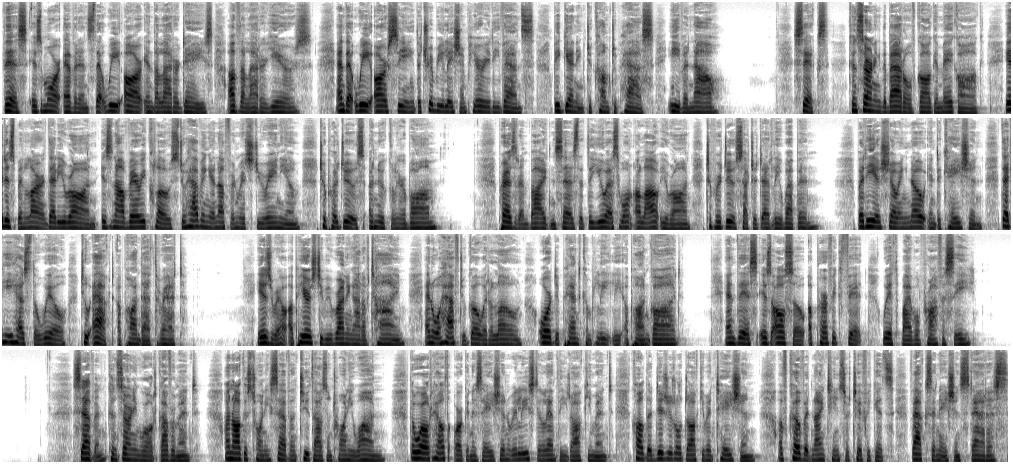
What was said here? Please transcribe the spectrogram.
This is more evidence that we are in the latter days of the latter years, and that we are seeing the tribulation period events beginning to come to pass even now. 6. Concerning the battle of Gog and Magog, it has been learned that Iran is now very close to having enough enriched uranium to produce a nuclear bomb. President Biden says that the U.S. won't allow Iran to produce such a deadly weapon, but he is showing no indication that he has the will to act upon that threat. Israel appears to be running out of time and will have to go it alone or depend completely upon God and this is also a perfect fit with Bible prophecy. 7. Concerning world government. On August 27, 2021, the World Health Organization released a lengthy document called the Digital Documentation of COVID 19 Certificates Vaccination Status.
